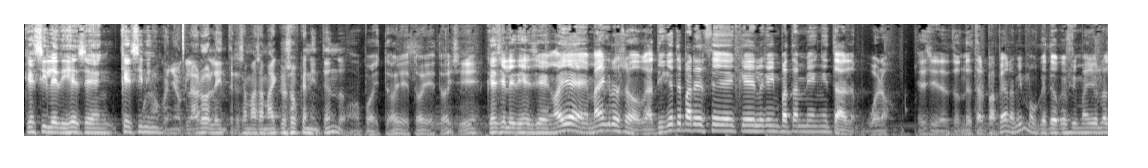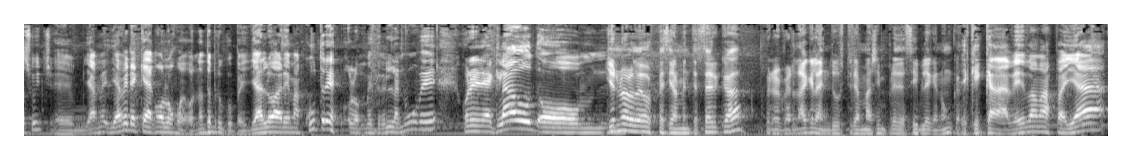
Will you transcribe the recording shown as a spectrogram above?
Que si le dijesen que si Bueno, coño, claro, le interesa más a Microsoft que a Nintendo. Oh, pues estoy, estoy, estoy. Sí, sí. Que si le dijesen, oye, Microsoft, ¿a ti qué te parece que el Game Pass también y tal? Bueno, es decir, ¿dónde está el papel ahora mismo? Que tengo que firmar yo en la Switch. Eh, ya, me- ya veré qué hago los juegos, no te preocupes. Ya lo haré más cutre, o los meteré en la nube, con el cloud, o. Yo no lo veo especialmente cerca, pero es verdad que la industria es más impredecible que nunca. Es que cada vez va más para allá.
